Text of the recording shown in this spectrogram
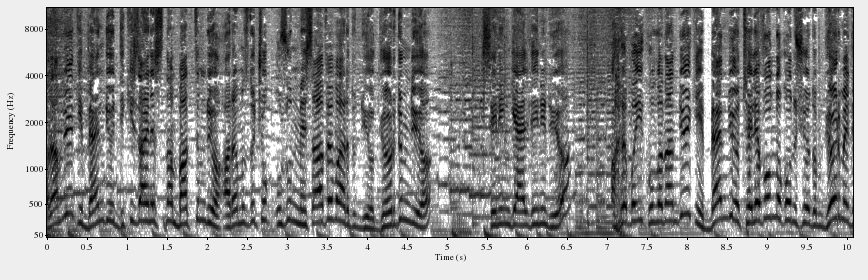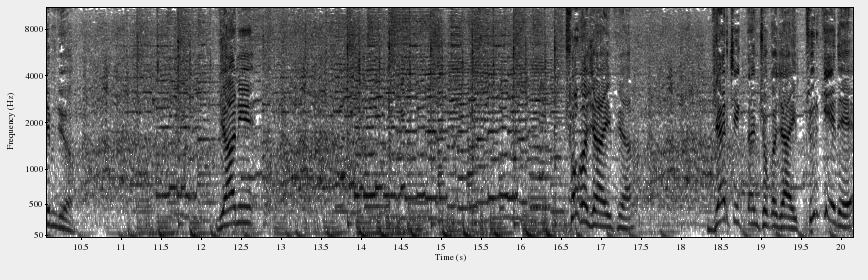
Adam diyor ki ben diyor dikiz aynasından baktım diyor. Aramızda çok uzun mesafe vardı diyor. Gördüm diyor. Senin geldiğini diyor. Arabayı kullanan diyor ki ben diyor telefonla konuşuyordum görmedim diyor. Yani çok acayip ya. Gerçekten çok acayip. Türkiye'de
